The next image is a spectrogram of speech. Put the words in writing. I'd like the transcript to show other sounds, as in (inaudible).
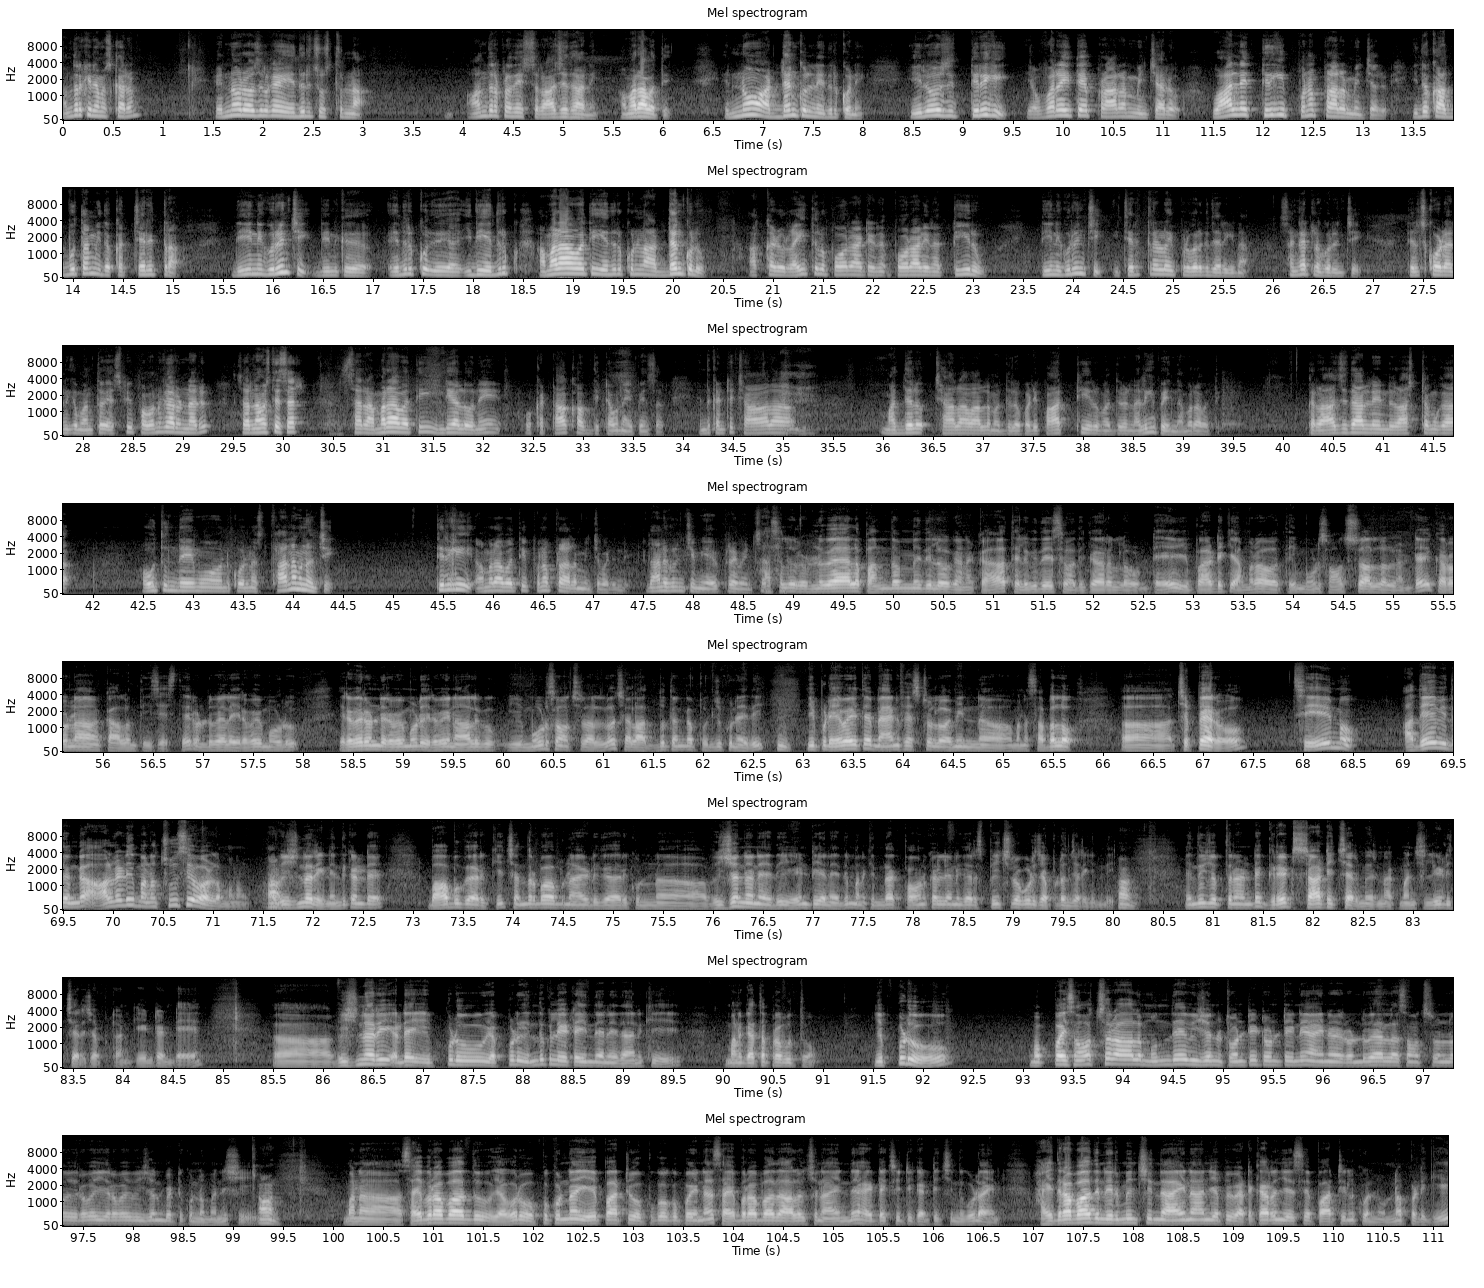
అందరికీ నమస్కారం. ఎన్నో రోజులుగా ఎదురు చూస్తున్న ఆంధ్రప్రదేశ్ రాజధాని అమరావతి ఎన్నో అడ్డంకులను ఎదుర్కొని ఈరోజు తిరిగి ఎవరైతే ప్రారంభించారో వాళ్ళే తిరిగి పునఃప్రారంభించారు. ఇదొక అద్భుతం ఇదొక చరిత్ర. దీని గురించి దీనికి ఎదుర్కొ ఇది ఎదురు అమరావతి ఎదుర్కొన్న అడ్డంకులు అక్కడ రైతులు పోరాటిన పోరాడిన తీరు దీని గురించి ఈ చరిత్రలో ఇప్పటివరకు జరిగిన సంఘటనల గురించి తెలుసుకోవడానికి మనతో ఎస్పీ పవన్ గారు ఉన్నారు. సార్ నమస్తే సార్. సార్ అమరావతి ఇండియాలోనే ఒక టాక్ ఆఫ్ ది టౌన్ అయిపోయింది సార్. ఎందుకంటే చాలా మధ్యలో చాలా వాళ్ళ మధ్యలో పడి పార్టీల మధ్యలో నలిగిపోయింది అమరావతి. ఒక రాజధాని లేని రాష్ట్రంగా అవుతుందేమో అనుకున్న స్థానం నుంచి తిరిగి అమరావతి పునఃప్రారంభించబడింది. దాని గురించి మీ అభిప్రాయం ఏంటి అసలు రెండు వేల పంతొమ్మిదిలో గనక తెలుగుదేశం అధికారంలో ఉంటే ఈ పాటికి అమరావతి మూడు సంవత్సరాలలో అంటే కరోనా కాలం తీసేస్తే రెండు వేల ఇరవై మూడు ఇరవై రెండు ఇరవై మూడు ఇరవై నాలుగు ఈ మూడు సంవత్సరాల్లో చాలా అద్భుతంగా పుంజుకునేది. ఇప్పుడు ఏవైతే మేనిఫెస్టోలో ఐ మీన్ మన సభలో చెప్పారో సేమ్ అదే విధంగా ఆల్రెడీ మనం చూసేవాళ్ళం మనం ఆ. విజనరీని. ఎందుకంటే బాబు గారికి చంద్రబాబు నాయుడు గారికి ఉన్న విజన్ అనేది ఏంటి అనేది మనకి ఇందాక పవన్ కళ్యాణ్ గారి స్పీచ్లో కూడా చెప్పడం జరిగింది. ఎందుకు చెప్తున్నానంటే గ్రేట్ స్టార్ట్ ఇచ్చారు మీరు నాకు మంచి లీడ్ ఇచ్చారు చెప్పడానికి ఏంటంటే విజనరీ అంటే ఇప్పుడు ఎప్పుడు ఎందుకు లేట్ అయింది అనే దానికి మన గత ప్రభుత్వం. ఇప్పుడు ముప్పై సంవత్సరాల ముందే విజన్ ట్వంటీ ట్వంటీనే ఆయన రెండు వేల సంవత్సరంలో ఇరవై ఇరవై విజన్ పెట్టుకున్న మనిషి. మన సైబరాబాద్ ఎవరు ఒప్పుకున్నా ఏ పార్టీ ఒప్పుకోకపోయినా సైబరాబాద్ ఆలోచన ఆయనదే హైటెక్ సిటీ కట్టించింది కూడా ఆయన. హైదరాబాద్ నిర్మించింది ఆయన అని చెప్పి వెటకారం చేసే పార్టీలు కొన్ని ఉన్నప్పటికీ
